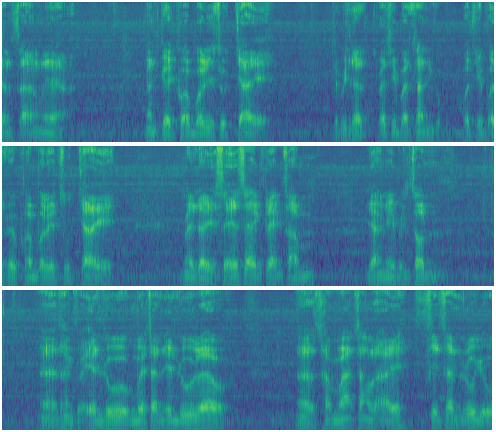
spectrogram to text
ต่างๆเนี่ยมันเกิดความบริสุทธิ์ใจ จะปฏิบัติปฏิบัติท่านก็ปฏิบัติด้วยความบริสุทธิ์ใจ ไม่ได้เสแสร้งแกล้งทำอย่างนี้เป็นต้น ท่านก็เอ็นดูเมื่อท่านเอ็นดูแล้วธรรมะทั้งหลายที่ท่านรู้อยู่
